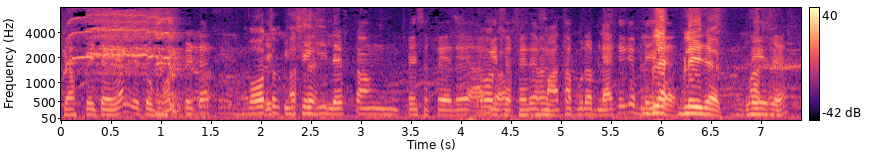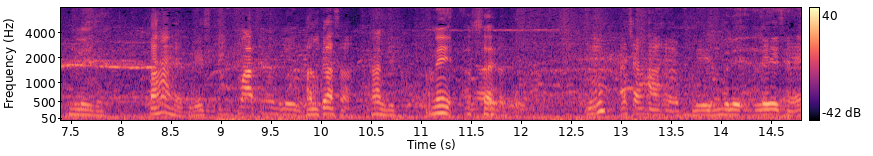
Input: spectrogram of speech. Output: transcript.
क्या फिट है यार? ये तो बहुत फिट है। बहुत एक पीछे अच्छा- की लेफ़्ट टांग पे सफ़ेद है आगे सफ़ेद है। माथा पूरा ब्लैक है कि ब्लेज है? ब्लेज है? ब्लेज है ब्लेज है कहाँ है ब्लेज माथे में ब्लेज हल्का सा। हाँ जी। नहीं अच्छा? अच्छा हाँ है। ब्लेज ब्लेज है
